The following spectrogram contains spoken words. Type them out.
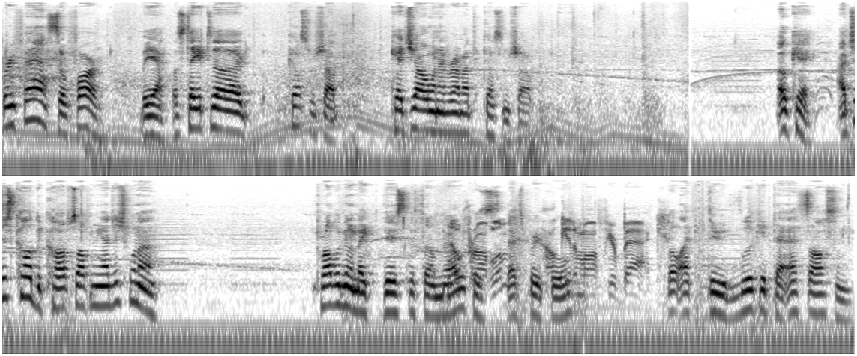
Pretty fast so far. But yeah, let's take it to the custom shop. Catch y'all whenever I'm at the custom shop. Okay, I just called the cops off me. I just want to probably gonna make this the thumbnail because no that's pretty cool. I'll get him off your back. But like, dude, look at that. That's awesome.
